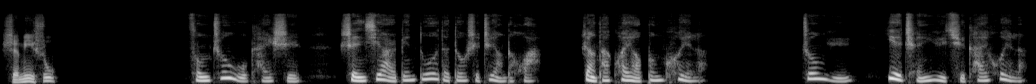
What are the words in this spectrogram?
沈秘书，从中午开始，沈西耳边多的都是这样的话，让他快要崩溃了。终于，叶晨玉去开会了，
